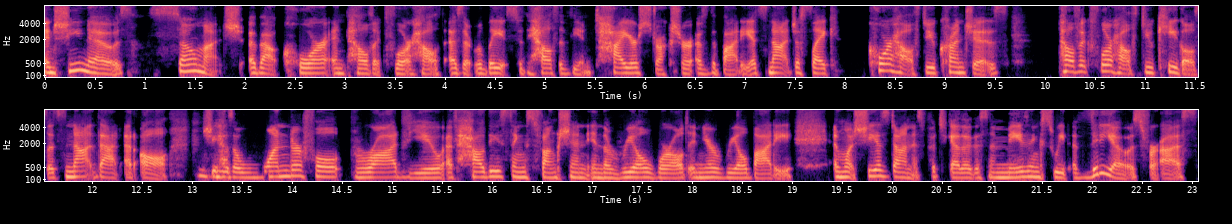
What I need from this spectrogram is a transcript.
And she knows so much about core and pelvic floor health as it relates to the health of the entire structure of the body. It's not just like core health, do crunches, pelvic floor health, do Kegels. It's not that at all. Mm-hmm. She has a wonderful, broad view of how these things function in the real world, in your real body. And what she has done is put together this amazing suite of videos for us,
